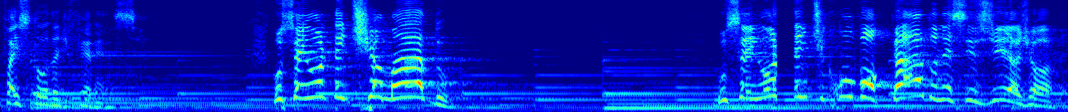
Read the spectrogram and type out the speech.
faz toda a diferença. O Senhor tem te chamado. O Senhor tem te convocado nesses dias, jovem,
